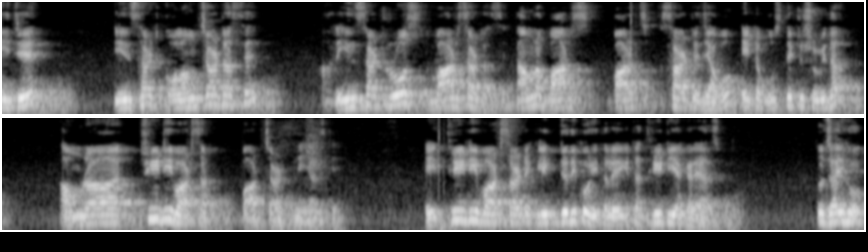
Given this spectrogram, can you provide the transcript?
এই যে ইনসার্ট কলাম চার্ট আছে আর ইনসার্ট রোজ বার চার্ট আছে। তা আমরা বার বার চার্টে যাব। এটা বুঝতে একটু সুবিধা। আমরা three D bar chart bar chart নিই আজকে। এই থ্রি ডি বার চার্টে ক্লিক যদি করি তাহলে এটা থ্রি ডি আকারে আসবে। তো যাই হোক,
